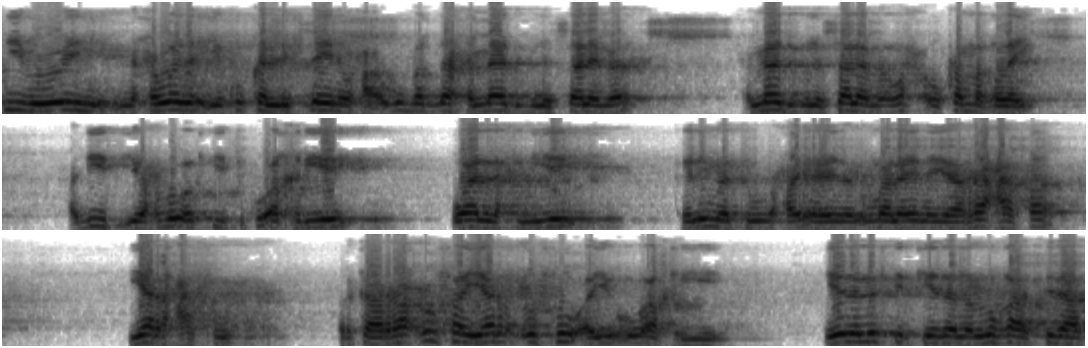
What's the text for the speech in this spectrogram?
siiba weyhi naxwada iyo ku kaliftayna waxaa ugu badnaa xamaad ibnu salama. Xamaad ibnu salama wax uu ka maqlay. Xadiid iyo waxbuu agtiisa ku akriyey waa laxniyey kelimatu waxay ahaydaan umalaynayaa racafa yarcafu. Marka racufa yarcufu ayuu u akriyey iyada laftirkeedana luqaa sidaas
